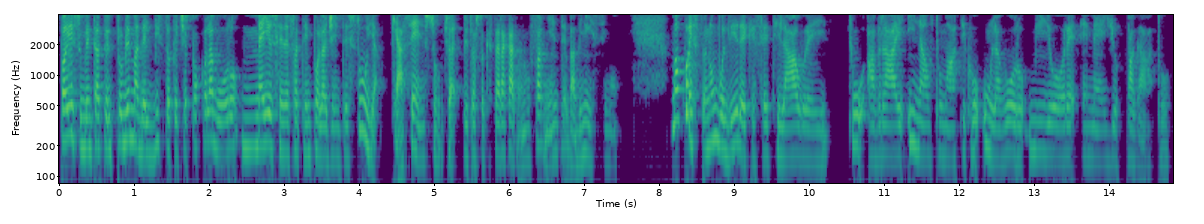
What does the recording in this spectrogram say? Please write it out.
Poi è subentrato il problema del visto che c'è poco lavoro, meglio se nel frattempo la gente studia, che ha senso, cioè piuttosto che stare a casa e non far niente va benissimo. Ma questo non vuol dire che se ti laurei tu avrai in automatico un lavoro migliore e meglio pagato.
